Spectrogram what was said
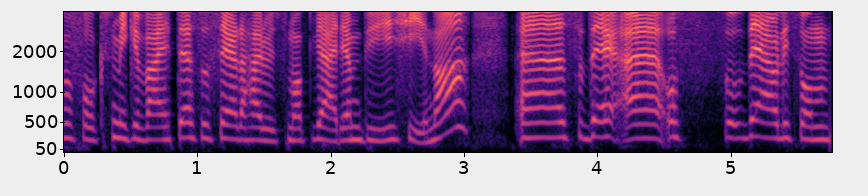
for folk som ikke veit det, så ser det her ut som at vi er i en by i Kina. Uh, så det, eh, så det er jo litt sånn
